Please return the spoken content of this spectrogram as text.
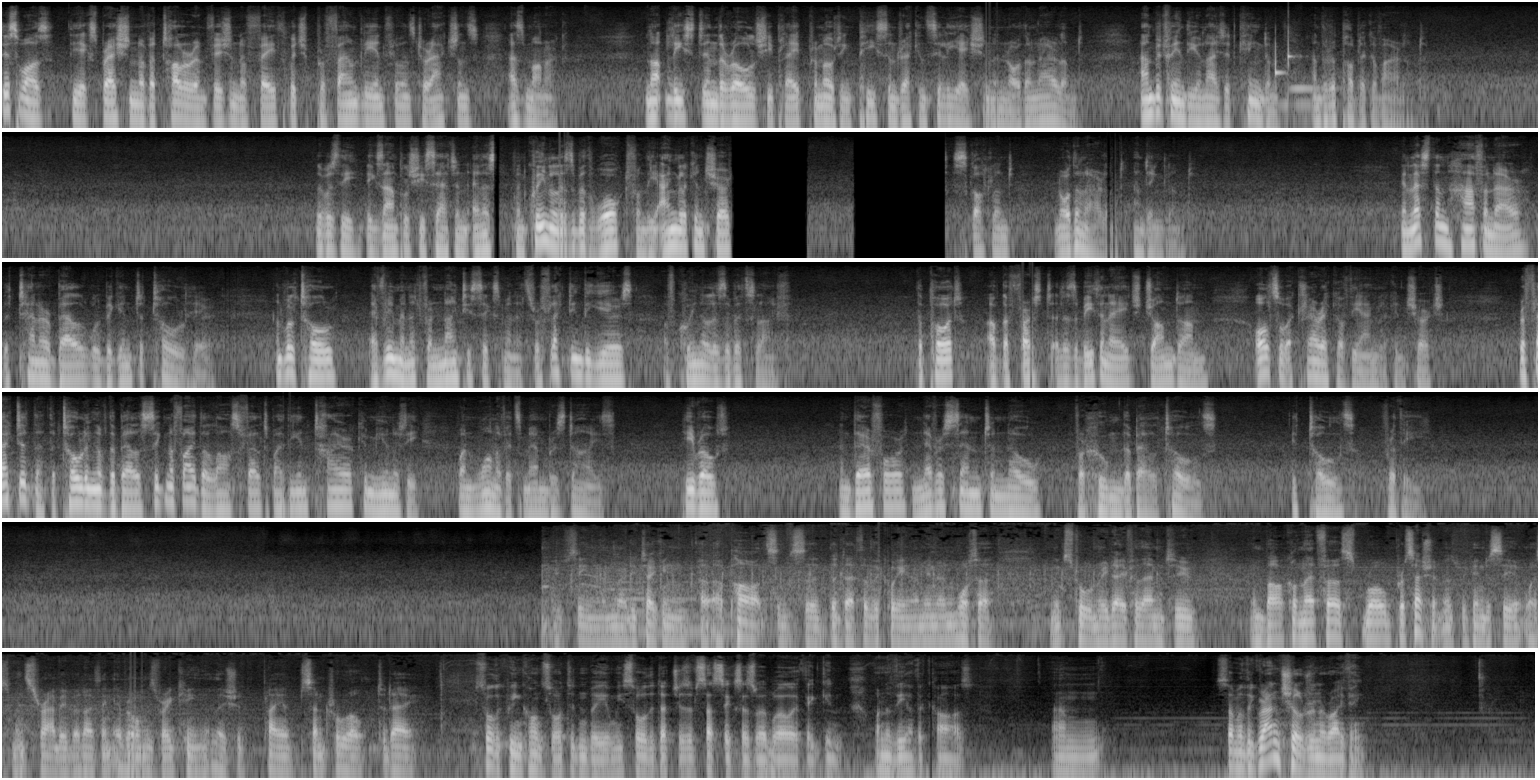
This was the expression of a tolerant vision of faith which profoundly influenced her actions as monarch, not least in the role she played promoting peace and reconciliation in Northern Ireland and between the United Kingdom and the Republic of Ireland. There was the example she set in Ennis when Queen Elizabeth walked from the Anglican Church, Scotland, Northern Ireland, and England. In less than half an hour, the tenor bell will begin to toll here, and will toll every minute for 96 minutes, reflecting the years of Queen Elizabeth's life. The poet of the first Elizabethan age, John Donne, also a cleric of the Anglican Church, reflected that the tolling of the bell signified the loss felt by the entire community when one of its members dies. He wrote, And therefore never send to know for whom the bell tolls. It tolls for thee. We've seen them really taking a, a part since uh, the death of the Queen. I mean, and what a, an extraordinary day for them to embark on their first royal procession, as we're going to see at Westminster Abbey. But I think everyone was very keen that they should play a central role today. We saw the Queen Consort, didn't we? And we saw the Duchess of Sussex as well, I think, in one of the other cars. Um, some of the grandchildren arriving.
